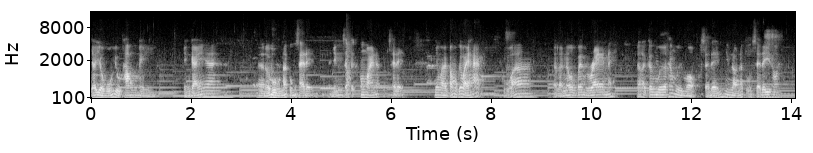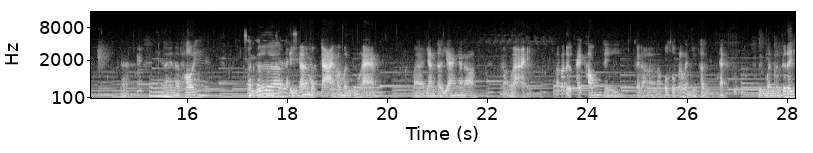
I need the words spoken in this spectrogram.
cho dù muốn dù không thì những cái à, nỗi buồn nó cũng sẽ đến những sự không may nó cũng sẽ đến. Nhưng mà có một cái bài hát của là November Rain đấy tức là cơn mưa tháng 11 sẽ đến nhưng rồi nó cũng sẽ đi thôi. À, ừ. nên là thôi. Ừ. mình cứ tìm ra một cái mà mình muốn làm và dành thời gian cho nó. Còn lại nó có được hay không thì cái đó nó phụ thuộc rất là nhiều thứ nhé được mình mình cứ đi.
